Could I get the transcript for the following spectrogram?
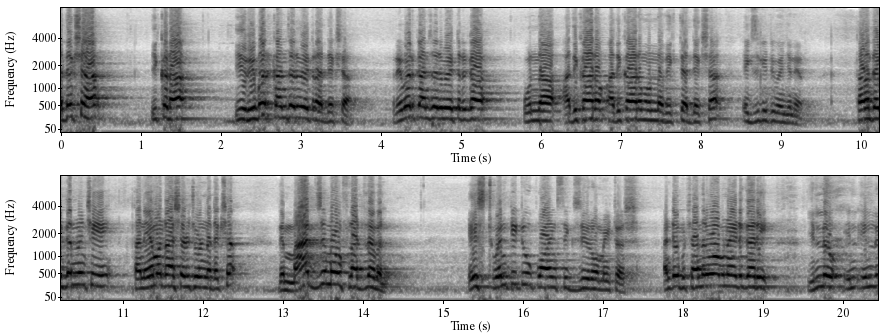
అధ్యక్ష ఇక్కడ ఈ రివర్ కన్జర్వేటర్ అధ్యక్ష రివర్ కన్జర్వేటర్గా ఉన్న అధికారం అధికారం ఉన్న వ్యక్తి అధ్యక్ష ఎగ్జిక్యూటివ్ ఇంజనీర్. తన దగ్గర నుంచి తను ఏమని రాశాడు చూడండి అధ్యక్ష. The maximum flood level is twenty two point six zero metres. అంటే ఇప్పుడు చంద్రబాబు నాయుడు గారి ఇల్లు ఇల్లు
